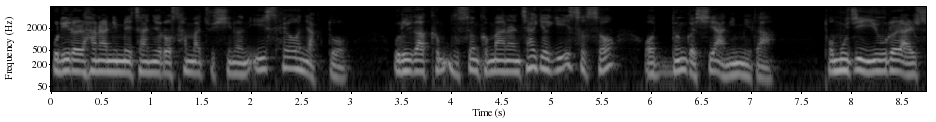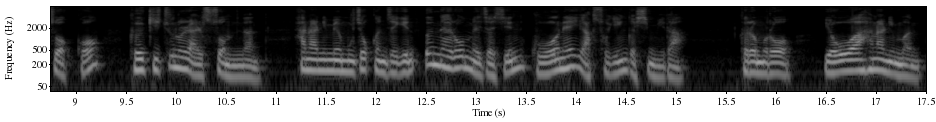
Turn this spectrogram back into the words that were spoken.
우리를 하나님의 자녀로 삼아 주시는 이 새 언약도 우리가 그 무슨 그만한 자격이 있어서 얻는 것이 아닙니다. 도무지 이유를 알 수 없고 그 기준을 알 수 없는 하나님의 무조건적인 은혜로 맺어진 구원의 약속인 것입니다. 그러므로 여호와 하나님은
